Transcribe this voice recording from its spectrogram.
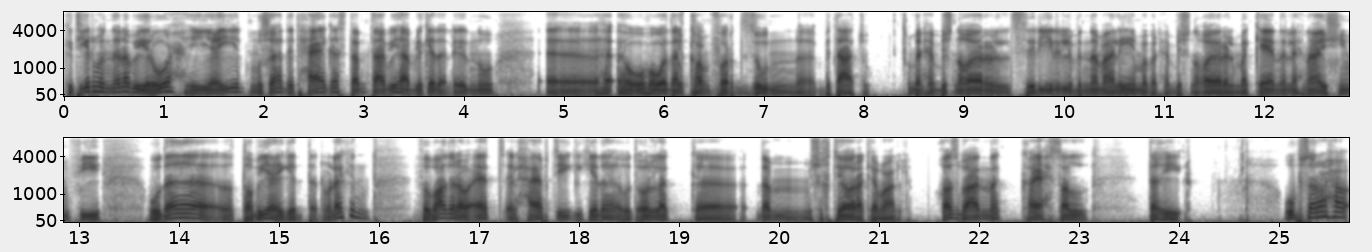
كتير مننا بيروح يعيد مشاهدة حاجة استمتع بيها قبل كده لأنه آه، هو ده ال comfort zone بتاعته. ما بنحبش نغير السرير اللي بننام عليه ما بنحبش نغير المكان اللي إحنا عايشين فيه وده طبيعي جدا. ولكن في بعض الأوقات الحياة بتيجي كده وتقولك آه، ده مش اختيارك يا معلم. غصب عنك هيحصل تغيير وبصراحة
